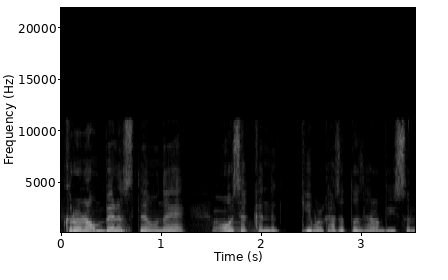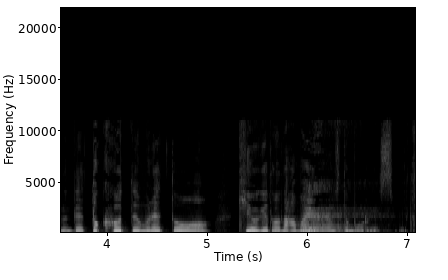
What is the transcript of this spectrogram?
그런 언밸런스 때문에 어. 어색한 느낌을 가졌던 사람도 있었는데 또 그것 때문에 또 기억에 더 남아 있는 네. 건지도 모르겠습니다.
